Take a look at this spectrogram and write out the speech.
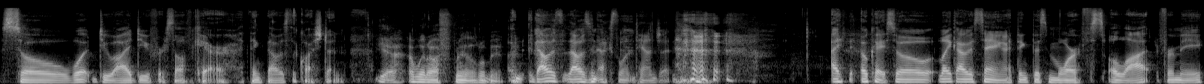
So, what do I do for self care? I think that was the question. Yeah, I went off me a little bit. That was that was an excellent tangent. I th- okay, so like I was saying, I think this morphs a lot for me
